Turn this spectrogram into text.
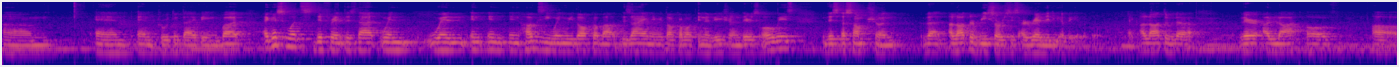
um, and and prototyping. But I guess what's different is that when when in, in, in HGSE, when we talk about design and we talk about innovation, there's always this assumption that a lot of resources are readily available. Like a lot of the there are a lot of uh,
